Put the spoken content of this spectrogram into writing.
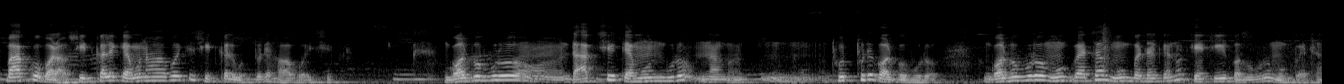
বাক্য বাড়াও। শীতকালে কেমন হাওয়া বইছে? শীতকালে উত্তরে হাওয়া বইছে। গল্প বুড়ো ডাকছে কেমন বুড়ো? না থুরথুরে গল্প বুড়ো। গল্প বুড়ো মুখ ব্যথা মুখ ব্যথা কেন? চেঁচিয়ে গল্প বুড়ো মুখ ব্যথা।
